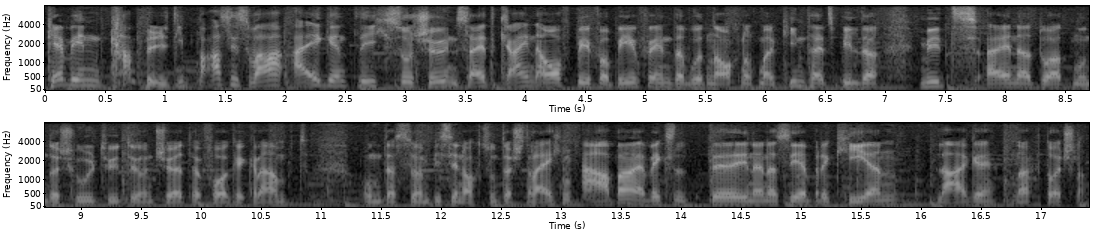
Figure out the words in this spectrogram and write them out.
Kevin Kampel. Die Basis war eigentlich so schön. Seit klein auf BVB-Fan, da wurden auch nochmal Kindheitsbilder mit einer Dortmunder Schultüte und Shirt hervorgekramt um das so ein bisschen auch zu unterstreichen. Aber er wechselte in einer sehr prekären Lage nach Deutschland.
